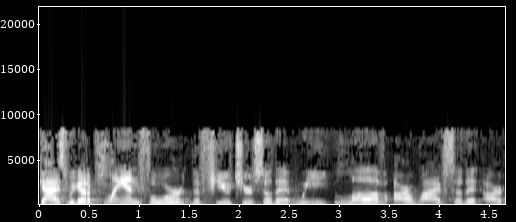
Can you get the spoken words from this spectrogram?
Guys, we got to plan for the future so that we love our wives, so that our.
